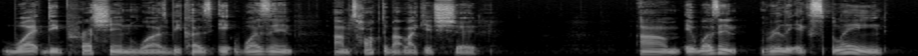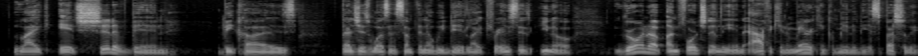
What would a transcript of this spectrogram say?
what depression was because it wasn't um, talked about like it should. Um, it wasn't really explained like it should have been because that just wasn't something that we did. Like for instance, you know, growing up, unfortunately, in the African American community, especially,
